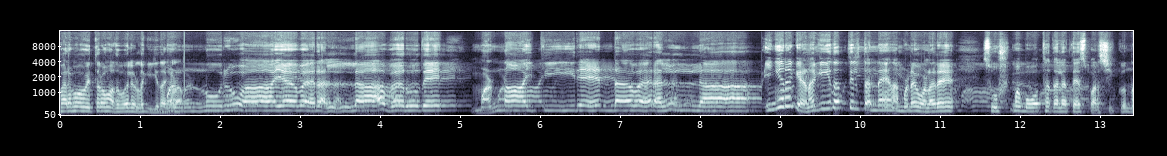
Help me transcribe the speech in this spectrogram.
പരമപവിത്രവും അതുപോലെയുള്ള ഗീതങ്ങളാണ് വെറുതെ മണ്ണായി തീരേണ്ടവരല്ല. ഇങ്ങനെ ഗണഗീതത്തിൽ തന്നെ നമ്മുടെ വളരെ സൂക്ഷ്മബോധതലത്തെ സ്പർശിക്കുന്ന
